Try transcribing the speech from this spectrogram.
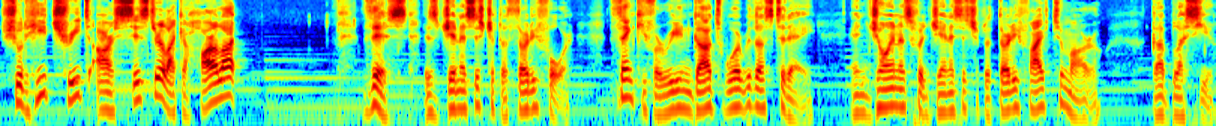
should he treat our sister like a harlot? This is Genesis chapter 34. Thank you for reading God's Word with us today, and join us for Genesis chapter 35 tomorrow. God bless you.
